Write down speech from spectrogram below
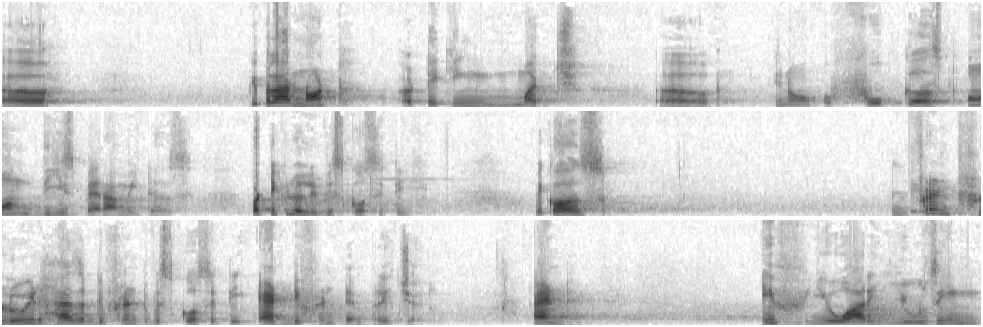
uh, people are not uh, taking much uh, you know focused on these parameters particularly viscosity. Because different fluid has a different viscosity at different temperature. And if you are using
